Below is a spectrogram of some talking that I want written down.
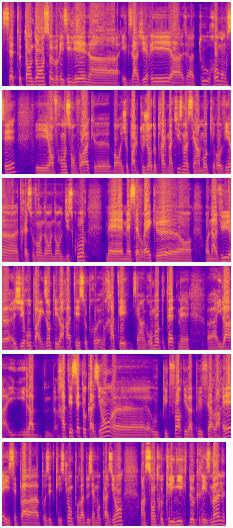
cette tendance brésilienne à exagérer, à, tout romancer. Et en France, on voit que, bon, je parle toujours de pragmatisme, c'est un mot qui revient très souvent dans, le discours, mais, mais c'est vrai que euh, on, a vu euh, Giroud, par exemple, il a raté ce raté, c'est un gros mot peut-être, mais euh, il a il a raté cette occasion euh, où Pickford il a pu faire l'arrêt, et il s'est pas posé de questions pour la deuxième occasion, un centre clinique de Griezmann.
